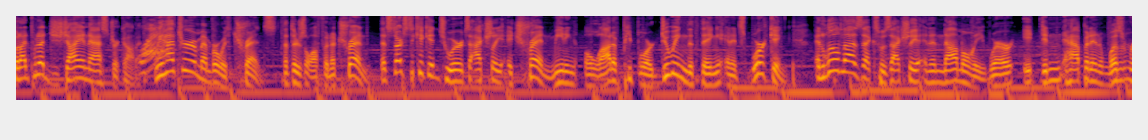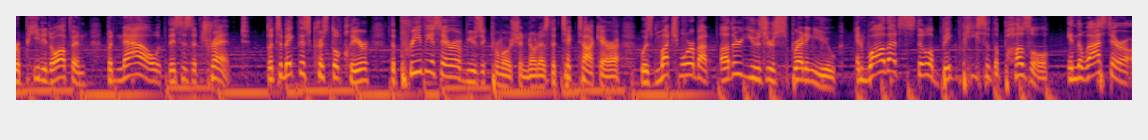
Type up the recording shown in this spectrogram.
but I'd put a giant asterisk on it. What? We have to remember with trends that there's often a trend that starts to kick into where it's actually a trend, meaning a lot of people are doing the thing and it's working. And Lil Nas X was actually an anomaly where it didn't happen and it wasn't repeated often, but now this is a trend. But to make this crystal clear, the previous era of music promotion, known as the TikTok era, was much more about other users spreading you. And while that's still a big piece of the puzzle, in the last era,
